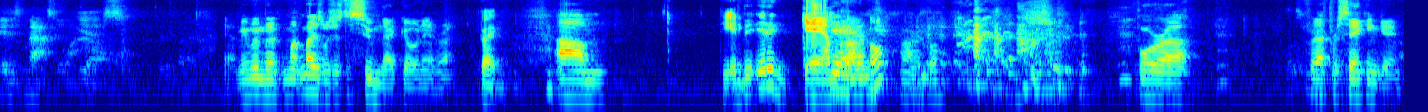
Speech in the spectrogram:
It is massive, yes. Yeah, I mean, we might, might as well just assume that going in, right? right, Um, the the Idig- Idigam Chronicle. Chronicle. for uh, for that Forsaken game,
